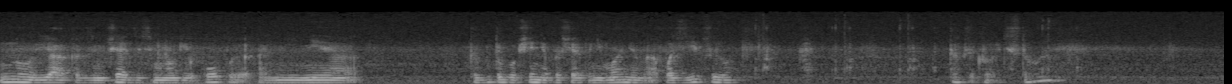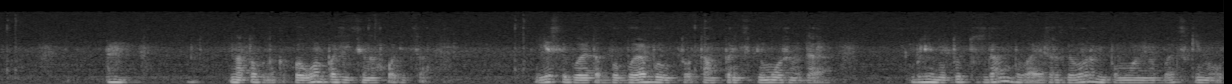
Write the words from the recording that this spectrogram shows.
Ну, я, как замечаю, здесь многие опы, они не... Как будто бы вообще не обращают внимания на позицию. Так, закройте столы. На то, на какой он позиции находится. Если бы это ББ был, то там, в принципе, можно, да. Блин, ну тут туздам была, я с разговорами, по-моему, на бэт скинул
